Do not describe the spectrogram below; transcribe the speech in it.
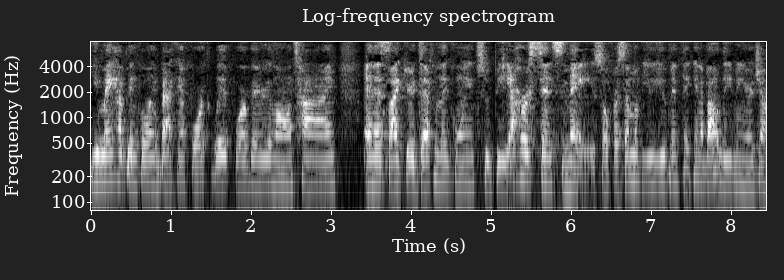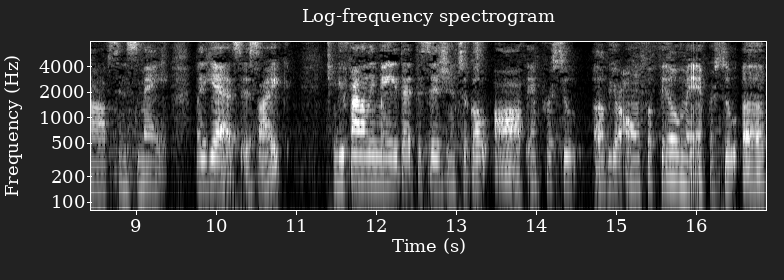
you may have been going back and forth with for a very long time. And it's like you're definitely going to be, I heard since May. So for some of you, you've been thinking about leaving your job since May. But yes, it's like you finally made that decision to go off in pursuit of your own fulfillment, in pursuit of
